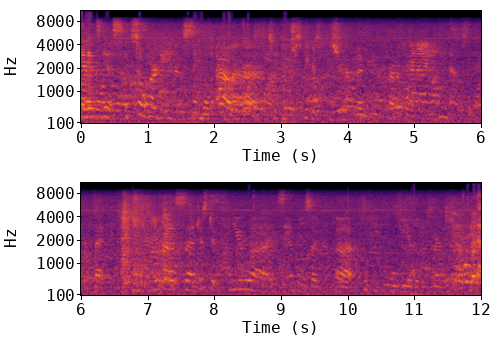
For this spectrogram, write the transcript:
And it's, it's, it's so hard to even single out particular speakers because you have an incredible lineup today. But can you give us uh, just a few uh, examples of uh, who people will be able to hear? Yeah,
